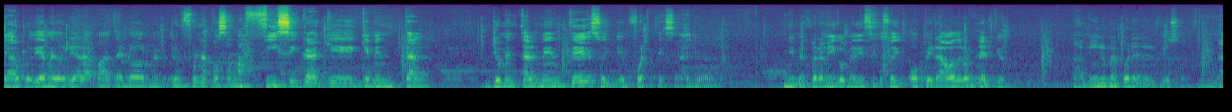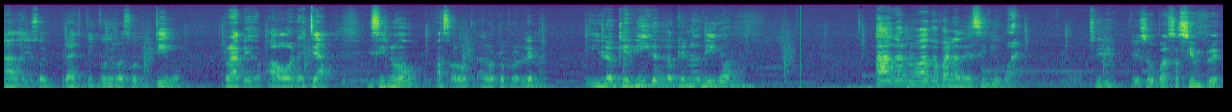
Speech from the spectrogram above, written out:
Y al otro día me dolía la pata enorme. Fue una cosa más física que, que mental. Yo mentalmente soy bien fuerte. O sea, yo. Mi mejor amigo me dice que soy operado de los nervios. A mí no me pone nervioso. Nada. Yo soy práctico y resolutivo. Rápido. Ahora, ya. Y si no, paso al otro, al otro problema. Y lo que digan, lo que no digan, hagan o haga para decir igual. Sí, eso pasa siempre.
